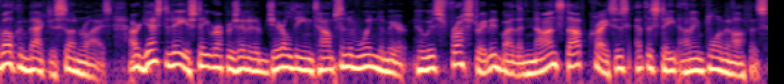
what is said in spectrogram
Welcome back to Sunrise. Our guest today is State Representative Geraldine Thompson of Windermere, who is frustrated by the nonstop crisis at the state unemployment office.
